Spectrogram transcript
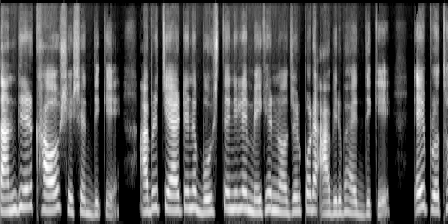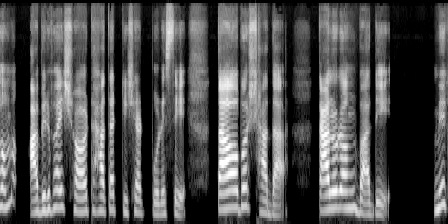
তানভীরের খাওয়াও শেষের দিকে। আবির চেয়ার টেনে বসতে নিলে মেঘের নজর পড়ে আবির ভাইয়ের দিকে। এই প্রথম আবির ভাই শর্ট হাতার টি শার্ট পরেছে, তাও আবার সাদা, কালো রং বাদে। মেঘ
